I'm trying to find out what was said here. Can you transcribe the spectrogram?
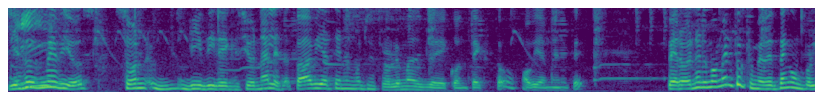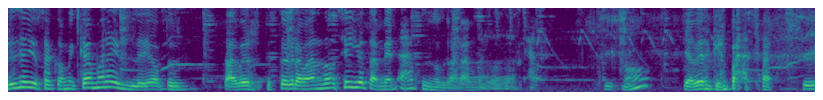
Y esos medios son bidireccionales. Todavía tienen muchos problemas de contexto, obviamente. Pero en el momento que me detenga un policía, yo saco mi cámara y le digo, pues, a ver, te estoy grabando. Sí, yo también. Ah, pues nos grabamos los dos, cara. Sí, sí. ¿No? Y a ver qué pasa. Sí.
